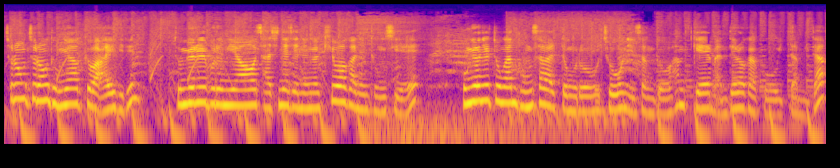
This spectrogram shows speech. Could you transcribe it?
초롱초롱 동요학교 아이들은 동요를 부르며 자신의 재능을 키워가는 동시에 공연을 통한 봉사활동으로 좋은 인상도 함께 만들어가고 있답니다.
